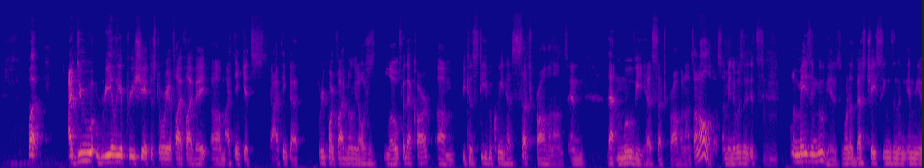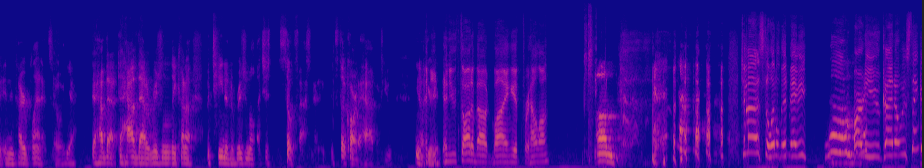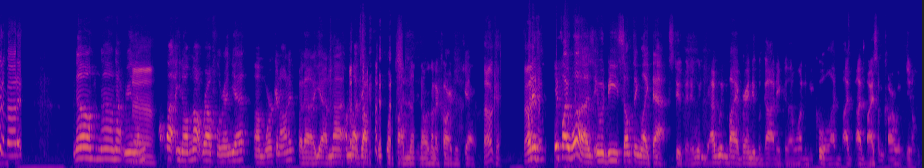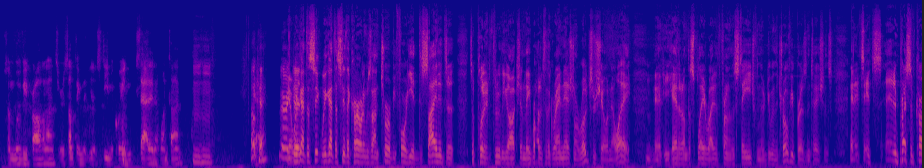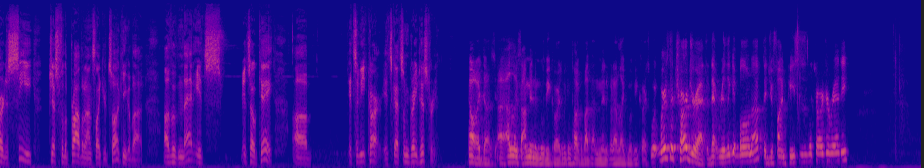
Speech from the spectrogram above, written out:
but I do really appreciate the story of 558. Um, I think it's, I think that 3.5 million dollars is low for that car um, because Steve McQueen has such provenance, and that movie has such provenance on all of us. I mean, it was, it's. Mm-hmm an amazing movie. It's one of the best chase scenes in the, in the in the entire planet. So yeah, to have that to have that originally kind of patinaed original, it's just so fascinating. It's the car to have if you you know. And you, and you thought about buying it for how long? Um, just a little bit, maybe. No. Part of you kind of was thinking about it. No, no, not really. Uh, I'm, I'm, not, you know, I'm not Ralph Lauren yet. I'm working on it, but uh, yeah, I'm not. I'm not dropping 2.5 million dollars on a car just yet. Okay. But okay. if if I was, it would be something like that. Stupid. It wouldn't. I wouldn't buy a brand new Bugatti because I wanted to be cool. I'd, I'd I'd buy some car with you know some movie provenance or something that you know Steve McQueen sat in at one time. Mm-hmm. Okay. Yeah. Very yeah, good. we got to see we got to see the car when it was on tour before he had decided to to put it through the auction. They brought it to the Grand National Roadster Show in L.A. Mm-hmm. and he had it on display right at the front of the stage when they're doing the trophy presentations. And it's it's an impressive car to see just for the provenance, like you're talking about. Other than that, it's it's okay. Uh, it's a neat car. It's got some great history. Oh, it does. I, I listen. I'm into movie cars. We can talk about that in a minute, but I like movie cars. Where, where's the Charger at? Did that really get blown up? Did you find pieces of the Charger, Randy?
